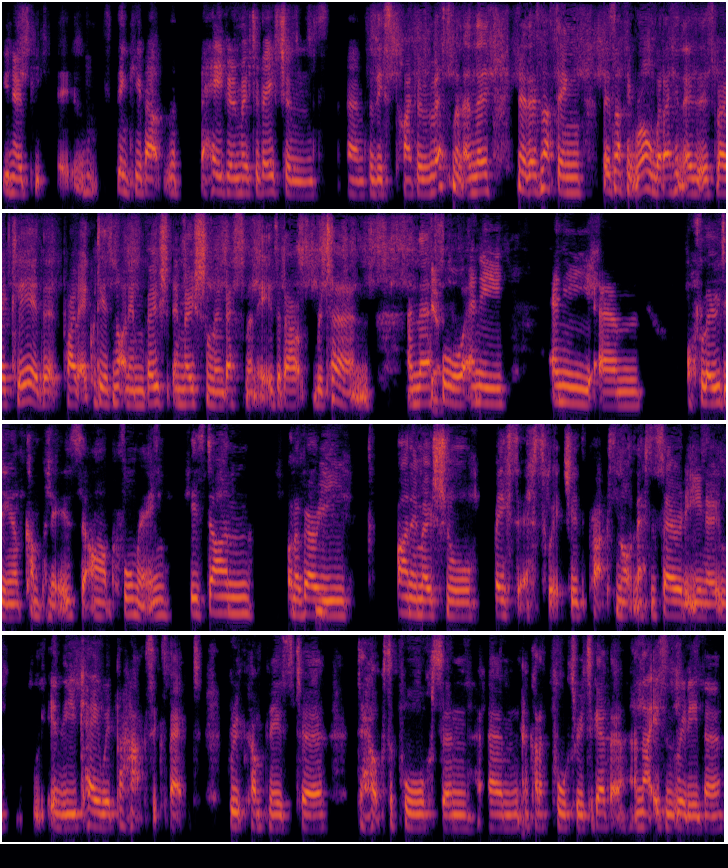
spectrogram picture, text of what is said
you know thinking about the behaviour and motivations um, for this type of investment. And there, you know, there's nothing there's nothing wrong, but I think it's very clear that private equity is not an emotional investment. It is about return, and therefore yeah. any any um, offloading of companies that aren't performing is done on a very unemotional basis, which is perhaps not necessarily, you know, in the UK, we'd perhaps expect group companies to to help support and um, and kind of pull through together, and that isn't really the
